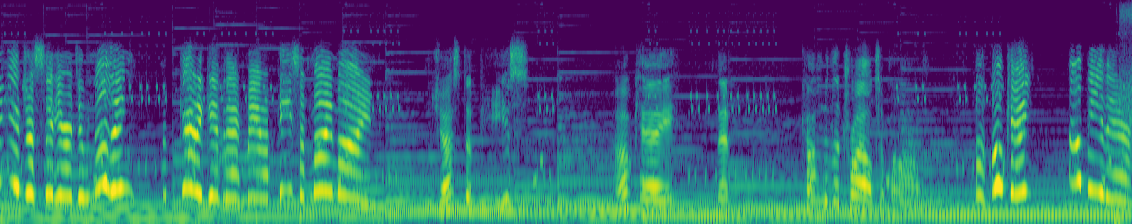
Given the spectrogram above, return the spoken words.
I can't just sit here and do nothing. I've got to give that man a piece of my mind. Just a piece? Okay, then come to the trial tomorrow. Oh, okay, I'll be there.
